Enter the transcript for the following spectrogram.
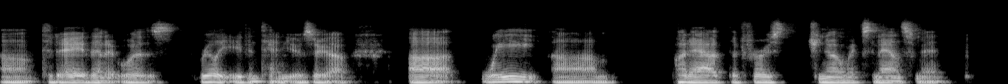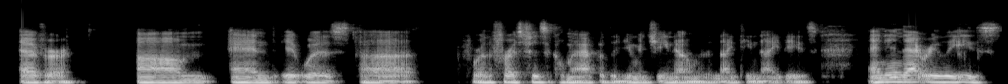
uh, today than it was really even 10 years ago. Uh, we um, put out the first genomics announcement ever. Um, and it was uh, for the first physical map of the human genome in the 1990s. And in that release,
